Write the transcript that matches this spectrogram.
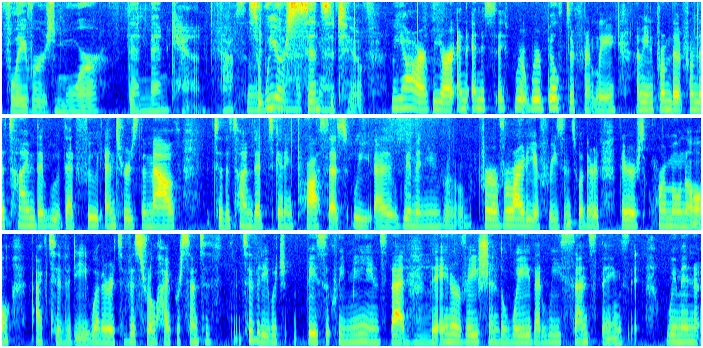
flavors more than men can. Absolutely. So we are yes, sensitive. Yes. We are, we are, and and it's it, we're, we're built differently. I mean, from the from the time that that food enters the mouth to the time that it's getting processed. We uh, women, for a variety of reasons, whether there's hormonal activity, whether it's visceral hypersensitivity, which basically means that mm-hmm. the innervation, the way that we sense things, women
